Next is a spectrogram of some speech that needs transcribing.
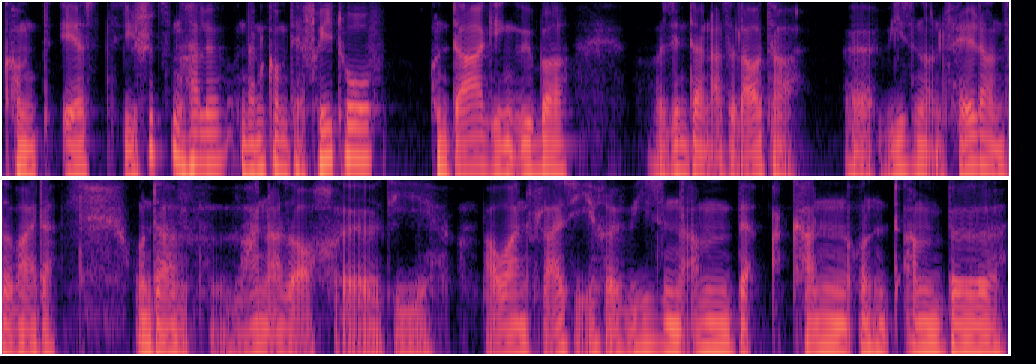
kommt erst die Schützenhalle und dann kommt der Friedhof und da gegenüber sind dann also lauter äh, Wiesen und Felder und so weiter. Und da waren also auch äh, die Bauern fleißig ihre Wiesen am Beackern und am Be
